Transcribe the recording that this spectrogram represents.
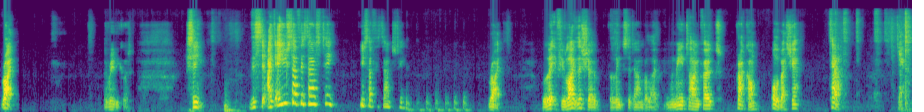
Right. They're really good. See, this I, I used to have this down to tea. used to have this down to tea. Right. Well, if you like the show, the links are down below. In the meantime, folks, crack on. All the best, yeah? ta Yeah.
